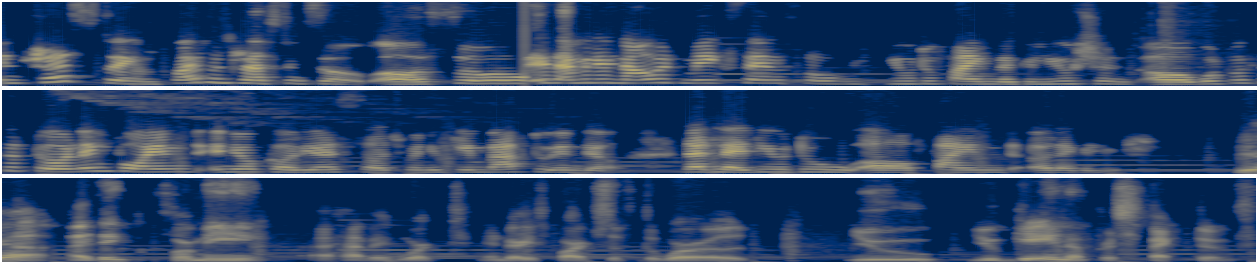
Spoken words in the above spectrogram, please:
Interesting, quite interesting. So, uh, so it, I mean, now it makes sense for you to find Vegolution. Uh, what was the turning point in your career such when you came back to India that led you to uh, find a Vegolution? Yeah, I think for me, uh, having worked in various parts of the world, you you gain a perspective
